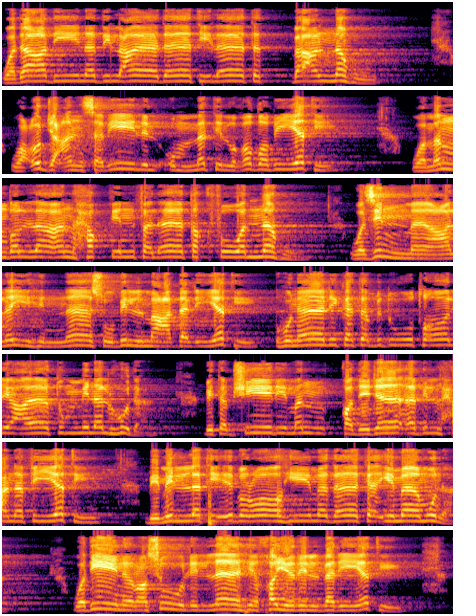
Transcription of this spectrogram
ودع دين ذي العادات لا تتبعنه. وعج عن سبيل الأمة الغضبية ومن ضل عن حق فلا تقفونه وزن ما عليه الناس بالمعدلية هنالك تبدو طالعات من الهدى بتبشير من قد جاء بالحنفية بملة إبراهيم ذاك إمامنا ودين رسول الله خير البرية.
